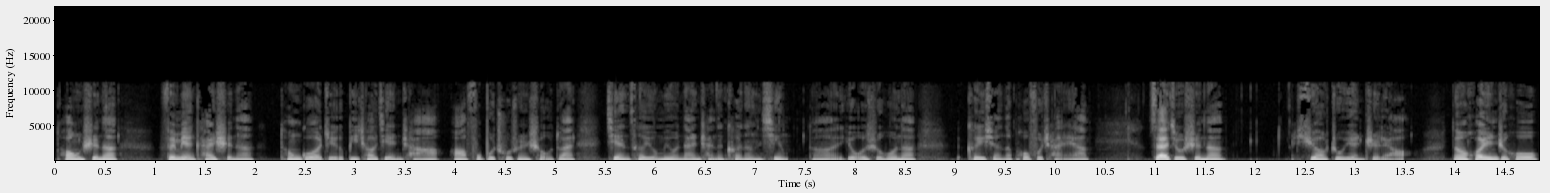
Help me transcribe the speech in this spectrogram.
同时呢，分娩开始呢，通过这个 B 超检查啊，腹部触诊手段检测有没有难产的可能性啊。有的时候呢，可以选择剖腹产呀。再就是呢，需要住院治疗。那么怀孕之后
